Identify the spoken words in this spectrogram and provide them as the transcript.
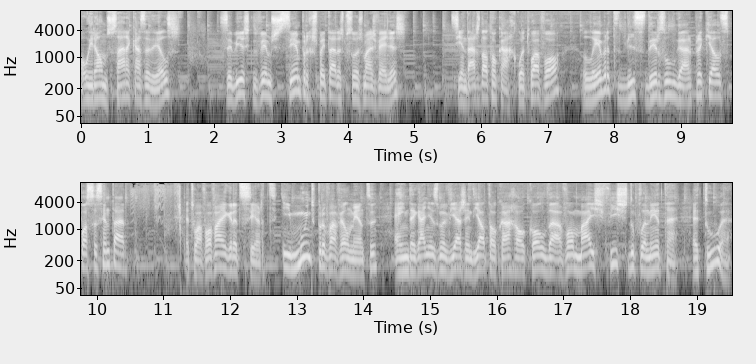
ou ir almoçar à casa deles? Sabias que devemos sempre respeitar as pessoas mais velhas? Se andares de autocarro com a tua avó, lembra-te de lhe cederes o lugar para que ela se possa sentar. A tua avó vai agradecer-te e, muito provavelmente, ainda ganhas uma viagem de autocarro ao colo da avó mais fixe do planeta, a tua.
